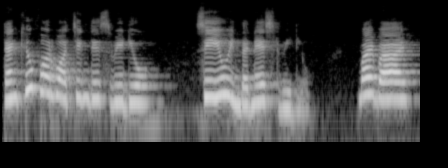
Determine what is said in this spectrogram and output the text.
Thank you for watching this video. See you in the next video. Bye bye.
